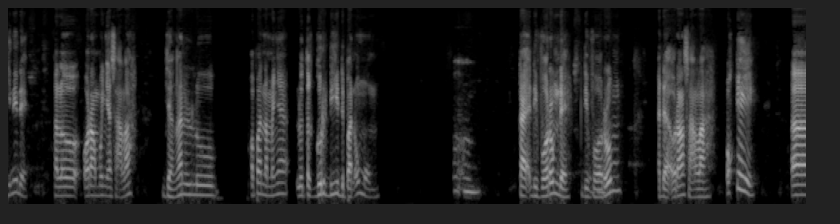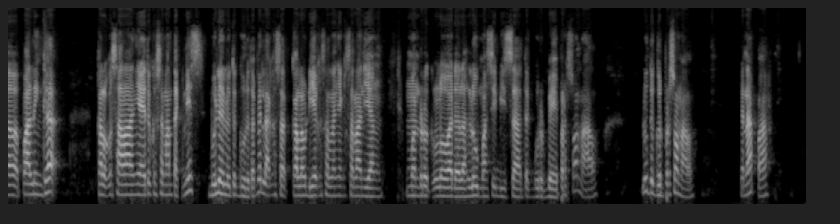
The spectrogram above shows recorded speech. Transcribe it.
gini deh. Kalau orang punya salah, jangan lu apa namanya? lu tegur di depan umum. Mm-mm. Kayak di forum deh. Di forum ada orang salah. Oke. eh, paling enggak kalau kesalahannya itu kesalahan teknis, boleh lu tegur. Tapi lah kalau dia kesalahannya kesalahan yang menurut lo adalah lu masih bisa tegur B personal, lu tegur personal. Kenapa?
